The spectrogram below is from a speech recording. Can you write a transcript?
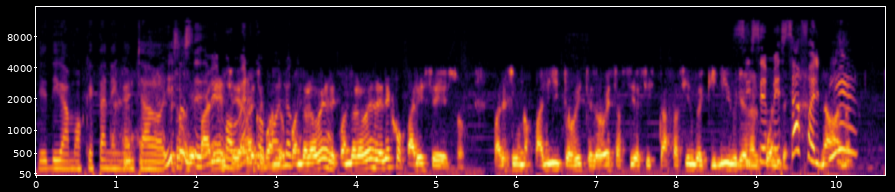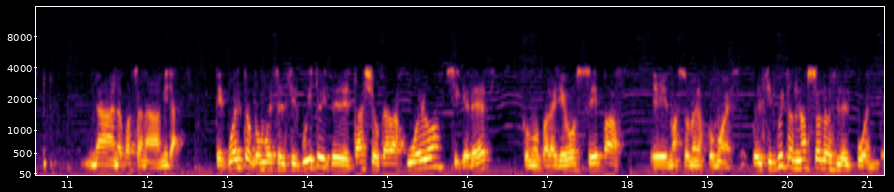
que digamos, que están enganchados. Y eso, Eso se debe a mover veces como cuando, loco. cuando lo ves cuando lo ves de lejos parece eso parece unos palitos viste lo ves así si estás haciendo equilibrio Si en el se me puente zafa el no, pie. no, no, no pasa nada mira te cuento cómo es el circuito y te detallo cada juego si querés como para que vos sepas eh, más o menos cómo es. El circuito no solo es del puente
